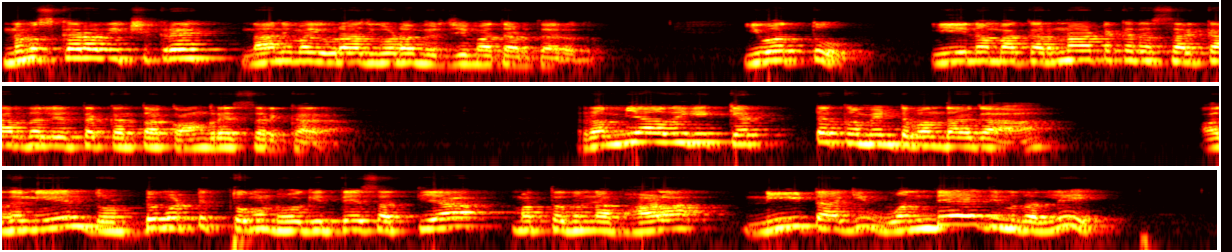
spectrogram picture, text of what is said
ನಮಸ್ಕಾರ ವೀಕ್ಷಕರೇ, ನಾನು ನಿಮ್ಮ ಯುವರಾಜ್ ಗೌಡ ಮಿರ್ಜಿ ಮಾತಾಡ್ತಾ ಇರೋದು. ಇವತ್ತು ಈ ನಮ್ಮ ಕರ್ನಾಟಕದ ಸರ್ಕಾರದಲ್ಲಿರ್ತಕ್ಕಂಥ ಕಾಂಗ್ರೆಸ್ ಸರ್ಕಾರ. ರಮ್ಯಾ ಅವರಿಗೆ ಕೆಟ್ಟ ಕಮೆಂಟ್ ಬಂದಾಗ ಅದನ್ನೇನು ದೊಡ್ಡ ಮಟ್ಟಕ್ಕೆ ತಗೊಂಡು ಹೋಗಿದ್ದೆ ಸತ್ಯ ಮತ್ತು ಅದನ್ನು ಬಹಳ ನೀಟಾಗಿ ಒಂದೇ ದಿನದಲ್ಲಿ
